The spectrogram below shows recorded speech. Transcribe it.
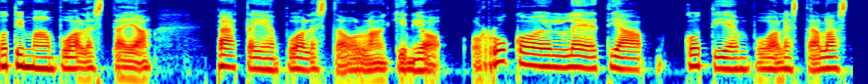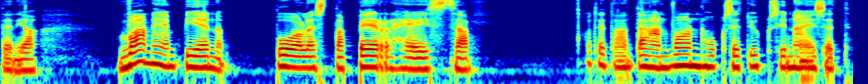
Kotimaan puolesta ja päättäjien puolesta ollaankin jo rukoilleet ja kotien puolesta ja lasten ja vanhempien puolesta perheissä. Otetaan tähän vanhukset, yksinäiset,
